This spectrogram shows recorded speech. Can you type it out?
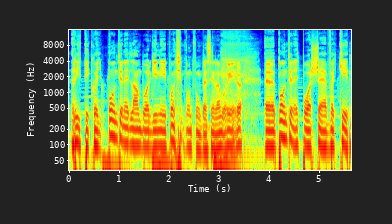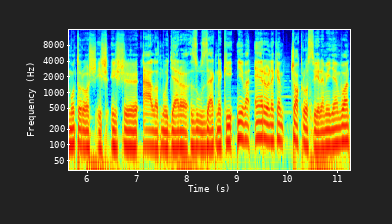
rittik, hogy pont jön egy Lamborghini, pont, pont fogunk beszélni Lamborghini-ről, pont jön egy Porsche, vagy két motoros, és, és állatmódjára zúzzák neki. Nyilván erről nekem csak rossz véleményem van,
